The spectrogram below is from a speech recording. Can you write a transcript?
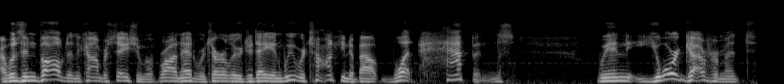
I was involved in a conversation with Ron Edwards earlier today, and we were talking about what happens when your government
